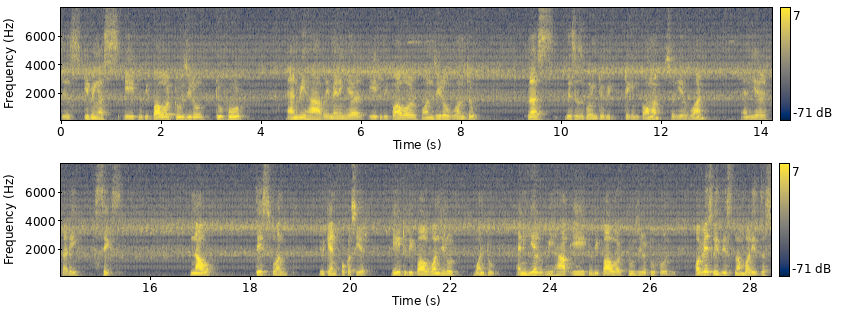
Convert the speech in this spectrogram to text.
is giving us a to the power 2024 and we have remaining here a to the power 1012 plus this is going to be taking common. So here 1 and here 36 now this one you can focus here a to the power 1012 and here we have a to the power 2024 obviously this number is just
